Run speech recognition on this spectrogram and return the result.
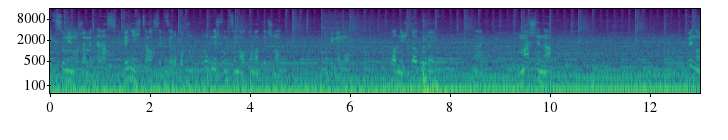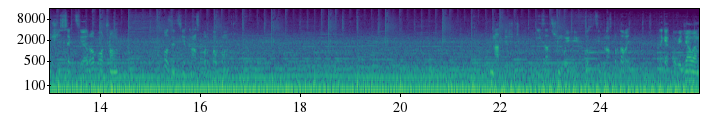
I w sumie możemy teraz wynieść całą sekcję roboczą, również funkcją automatyczną. Mówimy mu podnieść do góry. Tak. Maszyna wynosi sekcję roboczą w pozycję transportową nad wieżyczką i zatrzymuje ich w pozycji transportowej. Tak jak powiedziałem,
